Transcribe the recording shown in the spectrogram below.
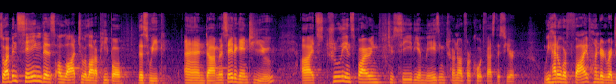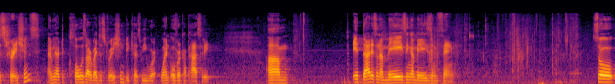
So I've been saying this a lot to a lot of people this week, and uh, I'm going to say it again to you. Uh, it's truly inspiring to see the amazing turnout for CodeFest this year. We had over 500 registrations, and we had to close our registration because we were, went over capacity. Um, it, that is an amazing, amazing thing. So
